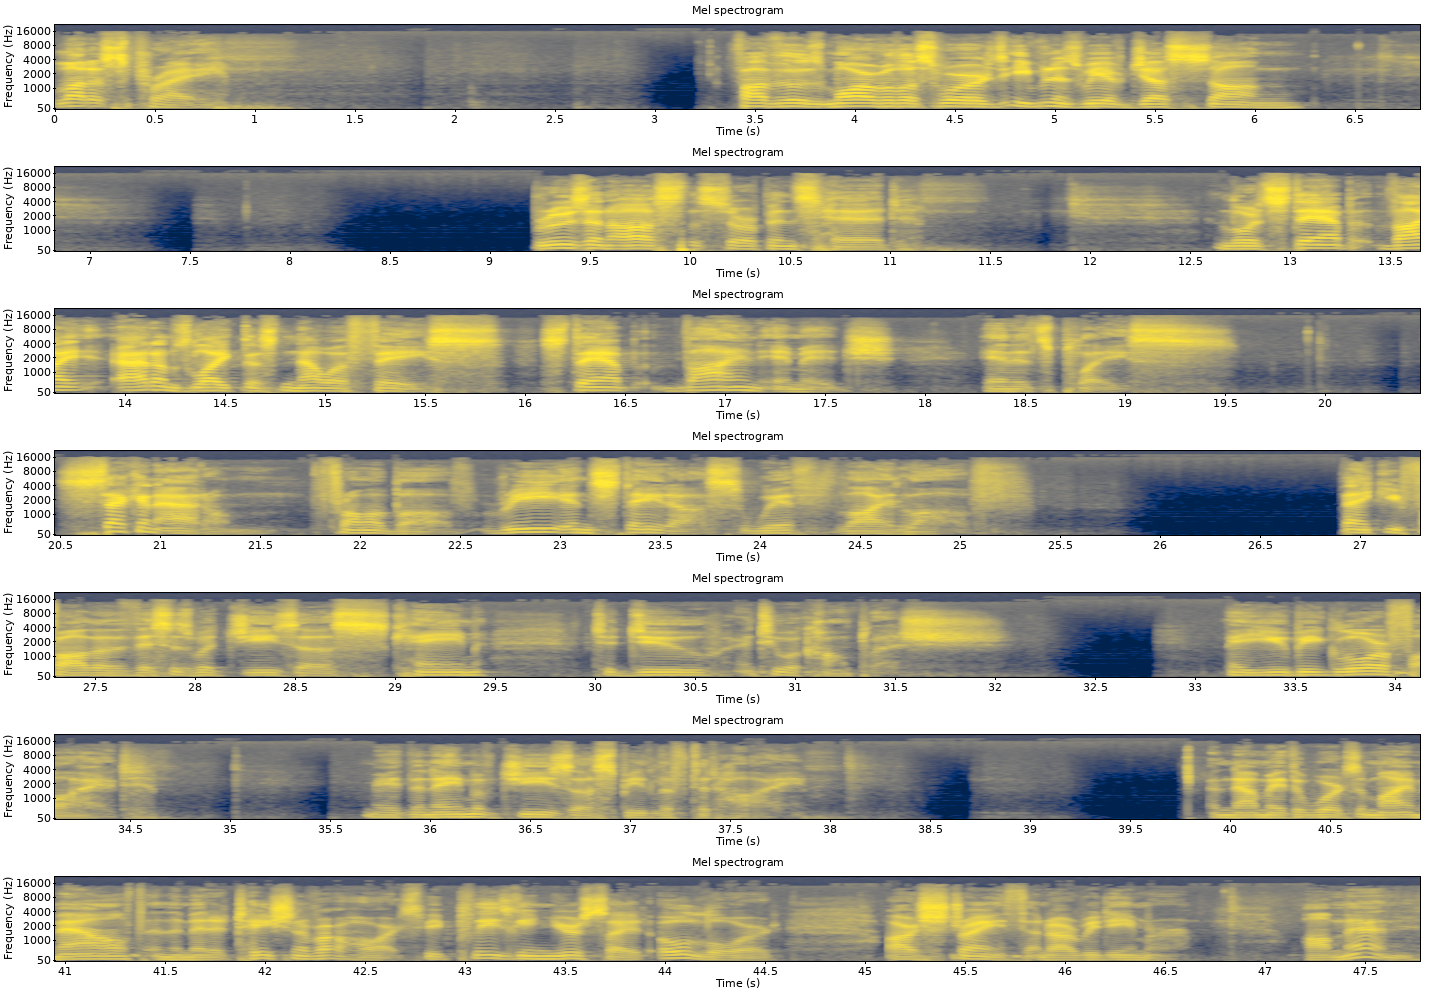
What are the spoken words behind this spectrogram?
Let us pray. Father, those marvelous words, even as we have just sung, bruise in us the serpent's head. Lord, stamp thy Adam's likeness now efface. Stamp thine image in its place. Second Adam from above, reinstate us with thy love. Thank you, Father, this is what Jesus came to do and to accomplish. May you be glorified. May the name of Jesus be lifted high. And now may the words of my mouth and the meditation of our hearts be pleasing in your sight, O Lord, our strength and our Redeemer. Amen.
